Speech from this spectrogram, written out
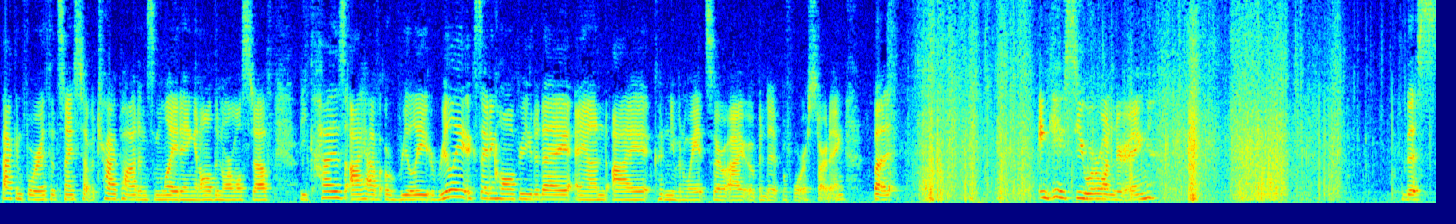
back and forth. It's nice to have a tripod and some lighting and all the normal stuff because I have a really, really exciting haul for you today and I couldn't even wait so I opened it before starting. But in case you were wondering, this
